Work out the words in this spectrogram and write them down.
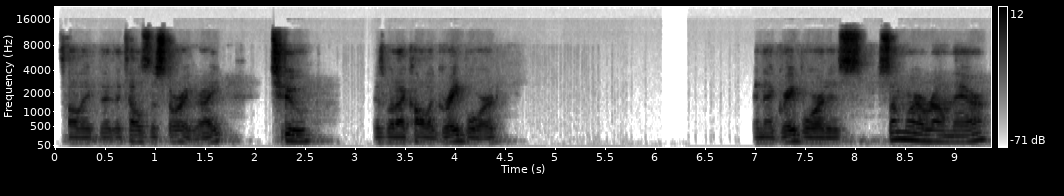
That's all they, that tells the story, right? Two is what I call a gray board. And that gray board is somewhere around there.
